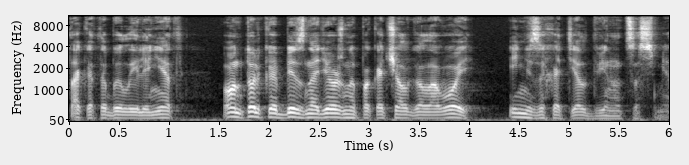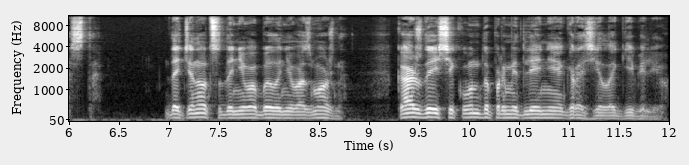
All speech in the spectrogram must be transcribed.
так это было или нет, он только безнадежно покачал головой и не захотел двинуться с места. Дотянуться до него было невозможно. Каждая секунда промедления грозила гибелью.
